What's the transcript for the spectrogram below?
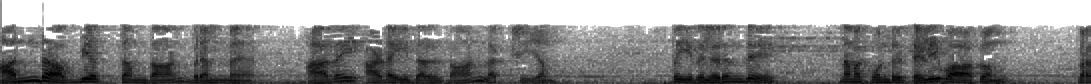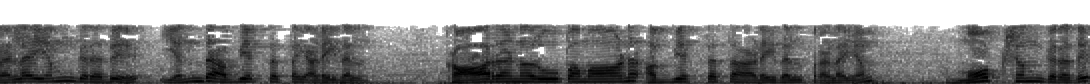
அந்த அவ்வியக்தம் தான் பிரம்ம. அதை அடைதல் தான் லட்சியம். இப்ப இதிலிருந்து நமக்கு ஒன்று தெளிவாகும். பிரளயம்ங்கிறது எந்த அவ்வியக்தத்தை அடைதல்? காரணரூபமான அவ்வியக்தத்தை அடைதல் பிரளயம். மோக்ஷங்கிறது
